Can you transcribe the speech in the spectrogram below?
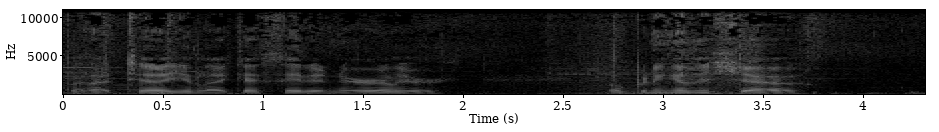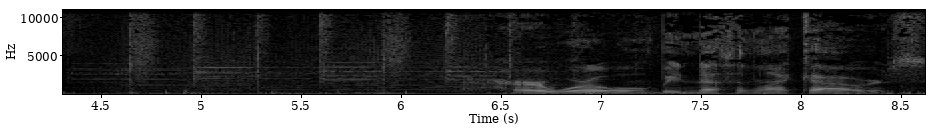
But I tell you, like I said in earlier opening of the show, her world won't be nothing like ours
